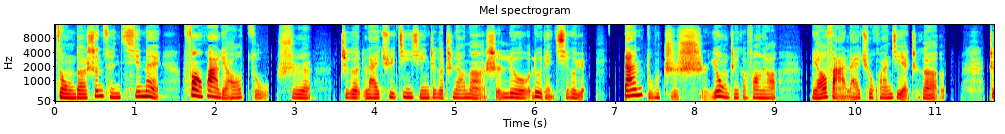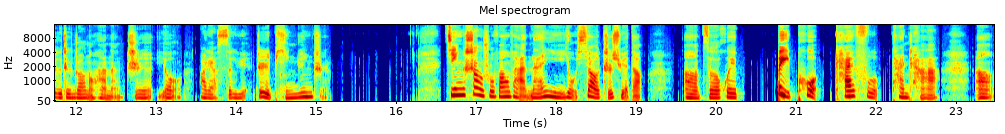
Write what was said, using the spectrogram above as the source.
总的生存期内放化疗组是这个来去进行这个治疗呢是六六点七个月，单独只使用这个放疗。疗法来去缓解这个这个症状的话呢，只有二点四个月，这是平均值。经上述方法难以有效止血的，嗯，则会被迫开腹探查，嗯，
